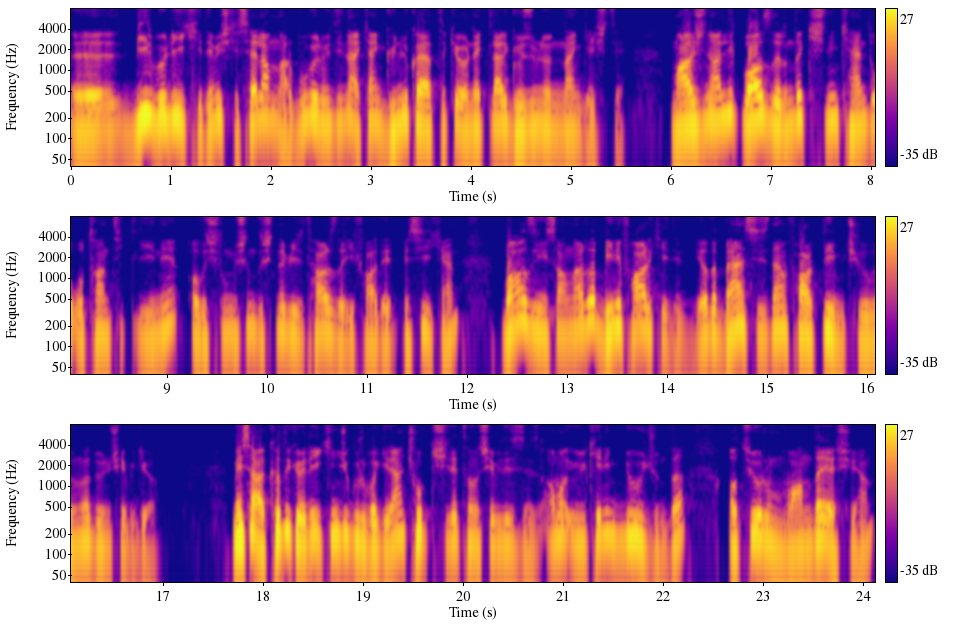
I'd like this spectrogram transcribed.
Ee, 1 bölü 2 demiş ki selamlar bu bölümü dinlerken günlük hayattaki örnekler gözümün önünden geçti. Marjinallik bazılarında kişinin kendi otantikliğini alışılmışın dışında bir tarzla ifade etmesiyken bazı insanlarda beni fark edin ya da ben sizden farklıyım çığlığına dönüşebiliyor. Mesela Kadıköy'de ikinci gruba giren çok kişiyle tanışabilirsiniz ama ülkenin bir ucunda atıyorum Van'da yaşayan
